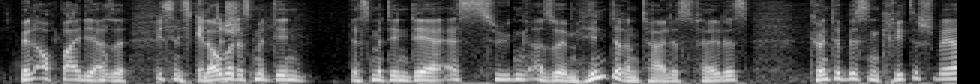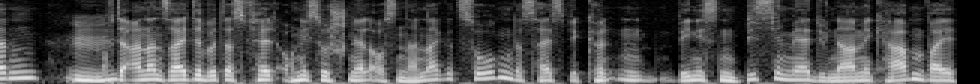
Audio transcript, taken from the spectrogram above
ich, bin auch bei dir. Also, ich glaube, dass mit den das mit den DRS-Zügen, also im hinteren Teil des Feldes, könnte ein bisschen kritisch werden. Mhm. Auf der anderen Seite wird das Feld auch nicht so schnell auseinandergezogen. Das heißt, wir könnten wenigstens ein bisschen mehr Dynamik haben, weil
